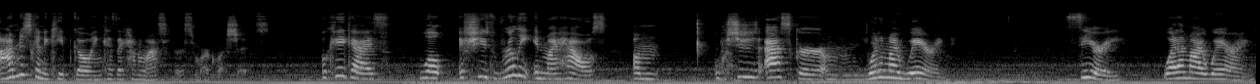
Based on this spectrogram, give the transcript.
I'm just gonna keep going because I kind of want to ask her some more questions. Okay, guys. Well, if she's really in my house, um, we should just ask her, um, what am I wearing? Siri, what am I wearing?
